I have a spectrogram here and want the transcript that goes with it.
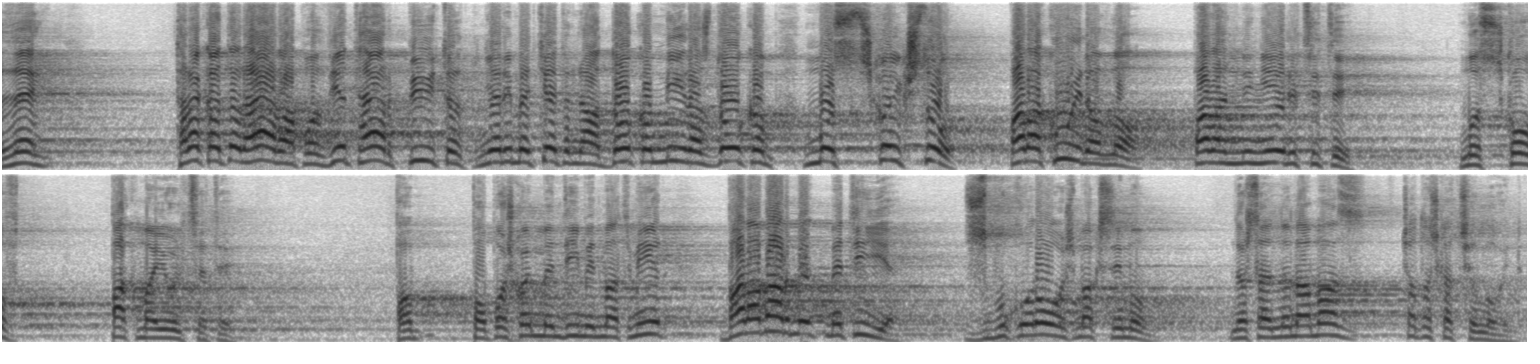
dhe Tre katër herë apo dhjetë herë pyetet njëri me tjetrin a dokem mirë a s'dokem mos shkoj kështu. Para kujna vlla? Para një njeri si ti. Mos koft pak ma i ulët se ti. Po po po shkojmë mendimin ma të mirë, barabar me me tije. Zbukurohesh maksimum. Ndërsa në namaz ç'ato çka t'i qëllojnë.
